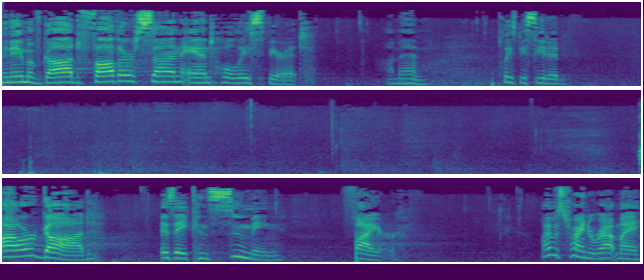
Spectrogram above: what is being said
the name of God, Father, Son, and Holy Spirit. Amen. Please be seated. Our God is a consuming fire. I was trying to wrap my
